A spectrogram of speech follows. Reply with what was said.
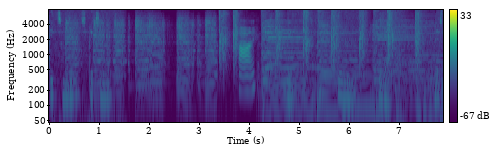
Speak something, speak something. Hi. तो या गाइस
